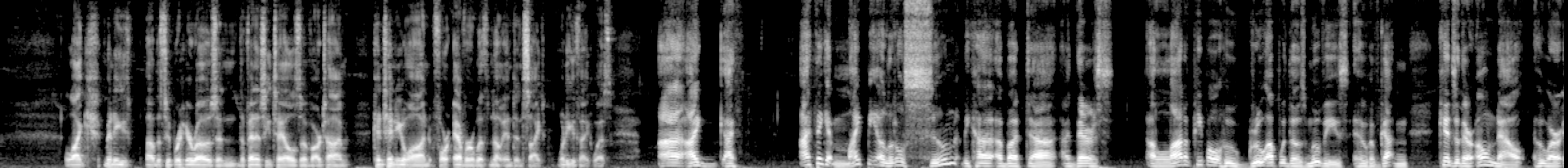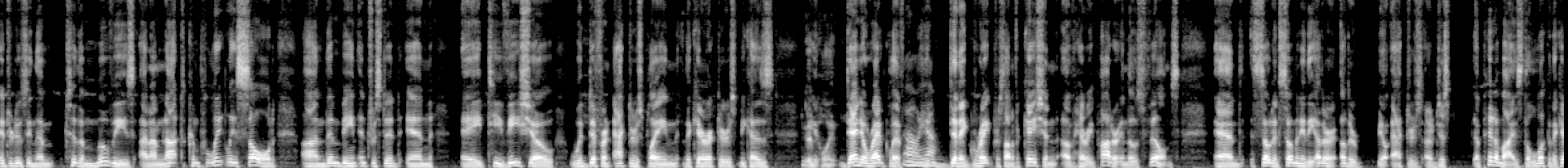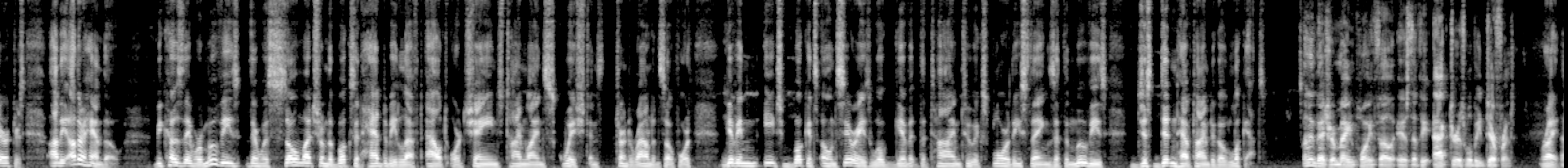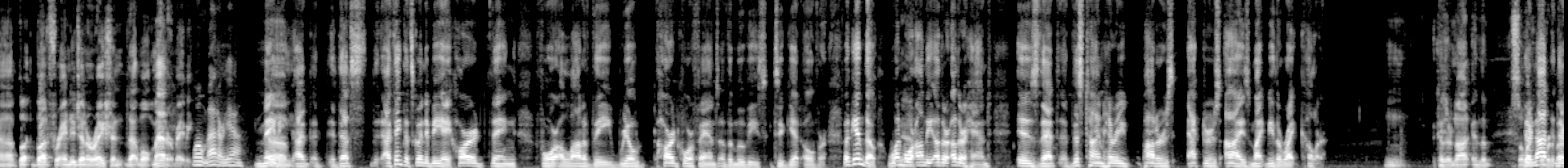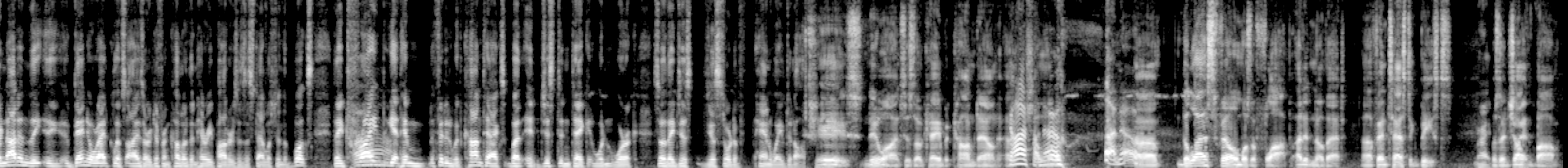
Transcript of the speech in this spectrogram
like many of the superheroes and the fantasy tales of our time, continue on forever with no end in sight? What do you think, Wes? Uh, I, I, I think it might be a little soon because, uh, but uh, there's a lot of people who grew up with those movies who have gotten kids of their own now who are introducing them to the movies, and I'm not completely sold on them being interested in a TV show with different actors playing the characters because. Good you- point. Daniel Radcliffe Oh, yeah. did a great personification of Harry Potter in those films, and so did so many of the other other you know actors are just epitomize the look of the characters. On the other hand, though, because they were movies, there was so much from the books that had to be left out or changed, timelines squished and turned around and so forth. Mm. Giving each book its own series will give it the time to explore these things that the movies just didn't have time to go look at. I think that your main point, though, is that the actors will be different. Right. Uh, but but for a new generation, that won't matter. Maybe. Won't matter, yeah. Maybe I, I- that's. I think that's going to be a hard thing for a lot of the real hardcore fans of the movies to get over. Again, though, one more on the other other hand is that this time Harry Potter's actors' eyes might be the right color. because they're not in the. So They're not. different They're not in the. Uh, Daniel Radcliffe's eyes are a different color than Harry Potter's, as established in the books. They tried to get him fitted with contacts, but it just didn't take. It wouldn't work. So they just just sort of hand waved it off. Jeez, nuance is okay, but calm down. Gosh, I, love know. I know. Uh, the last film was a flop. I didn't know that. Uh, Fantastic Beasts Right. was a giant bomb.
